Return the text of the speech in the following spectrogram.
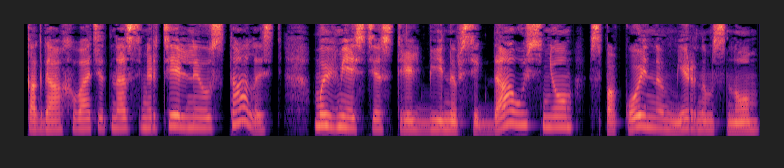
Когда охватит нас смертельная усталость, мы вместе стрельби навсегда уснем спокойным мирным сном.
